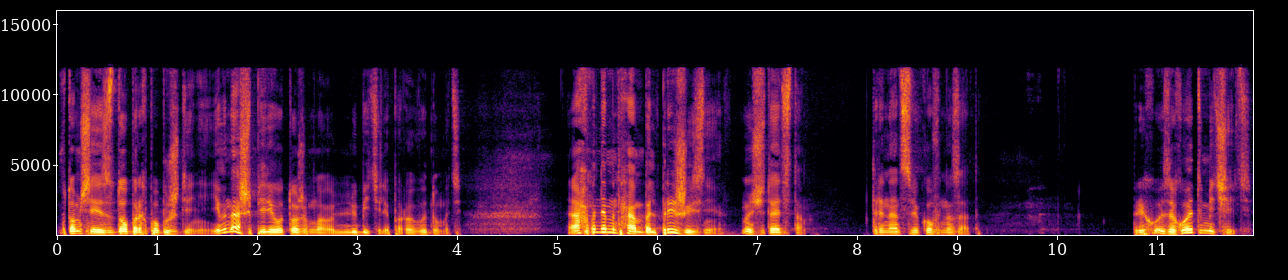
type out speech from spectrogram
в том числе из добрых побуждений. И в наш период тоже много любителей порой выдумать. Ахмад ибн Хамбаль при жизни, ну считается там, 13 веков назад, приходит, заходит в мечеть,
